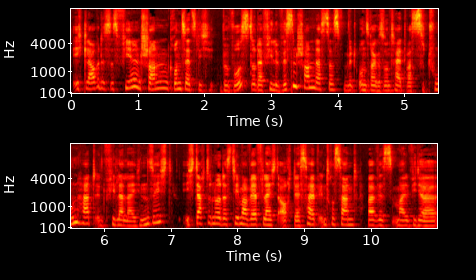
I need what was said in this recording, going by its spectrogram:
ich glaube, das ist vielen schon grundsätzlich bewusst oder viele wissen schon, dass das mit unserer Gesundheit was zu tun hat in vielerlei Hinsicht. Ich dachte nur, das Thema wäre vielleicht auch deshalb interessant, weil wir es mal wieder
